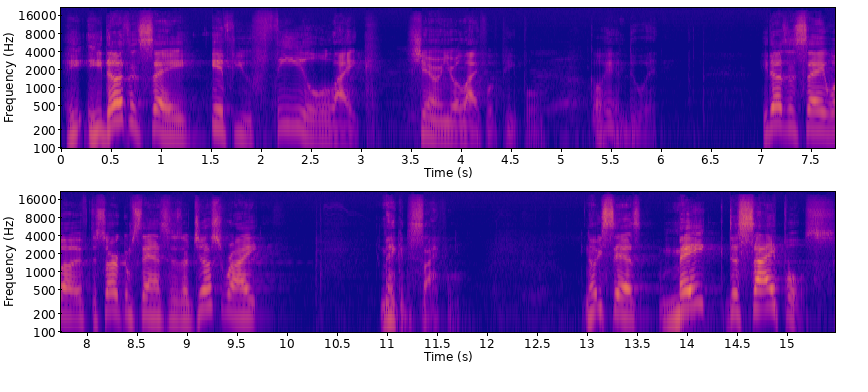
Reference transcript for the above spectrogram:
He, he doesn't say, if you feel like sharing your life with people, go ahead and do it. He doesn't say, well, if the circumstances are just right, make a disciple. No, he says, make disciples.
